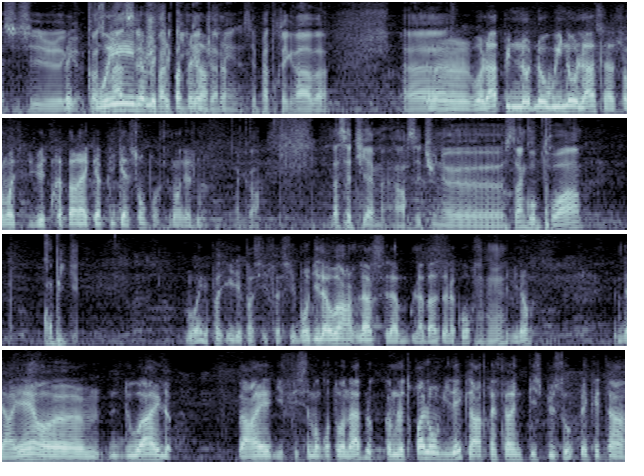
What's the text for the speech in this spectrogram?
C'est- c'est- Oui. Cosmas, Oui, c'est non, le mais cheval c'est pas qui très gagne grave. C'est pas très grave. Euh, Euh, voilà, puis No, No Wino, là, ça a sûrement dû être préparé avec application pour cet engagement. D'accord. La septième, alors c'est une, euh, c'est un groupe 3, compliqué. Oui, il n'est pas, pas si facile. Bon, Dilawar, là, c'est la, la base de la course, Mhm. c'est évident. Derrière, euh, Doua, il paraît difficilement contournable, comme le 3 Longvillet, qui aurait préféré une piste plus souple et qui est un,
